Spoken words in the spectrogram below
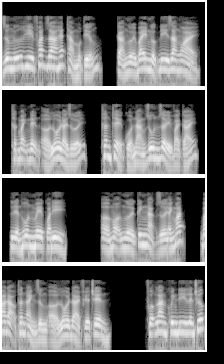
Dương Ngữ Hy phát ra hét thảm một tiếng, cả người bay ngược đi ra ngoài, thật mạnh nện ở lôi đài dưới, thân thể của nàng run rẩy vài cái, liền hôn mê qua đi. Ở mọi người kinh ngạc dưới ánh mắt, ba đạo thân ảnh dừng ở lôi đài phía trên. Phượng Lan Khuynh đi lên trước,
